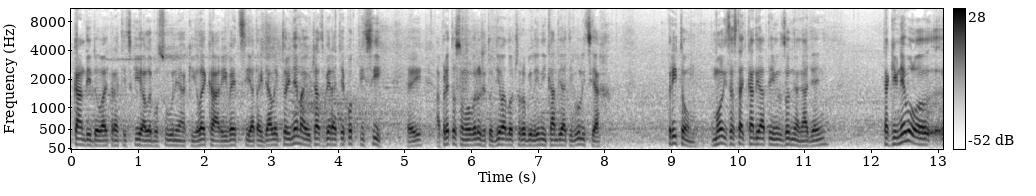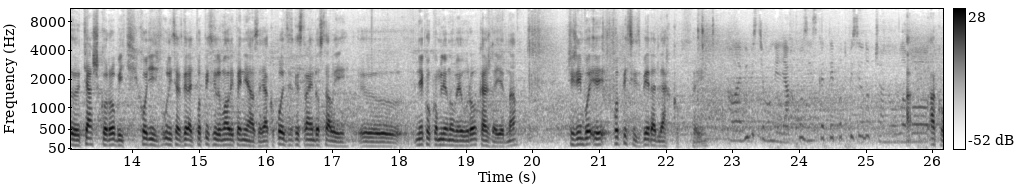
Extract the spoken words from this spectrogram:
kandidovať prakticky, alebo sú nejakí lekári, vedci a tak ďalej, ktorí nemajú čas zbierať tie podpisy Hej? A preto som hovoril, že to divadlo, čo robili iní kandidáti v uliciach, pritom mohli sa stať kandidáti zo dňa na deň, tak im nebolo e, ťažko robiť, chodiť v uliciach zbierať podpisy, lebo mali peniaze. Ako politické strany dostali e, niekoľko miliónov eur, každá jedna. Čiže im bude podpisy zbierať ľahko. Hej. Ale vy by ste mohli ľahko získať tie podpisy od občanov, lebo A, ako?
